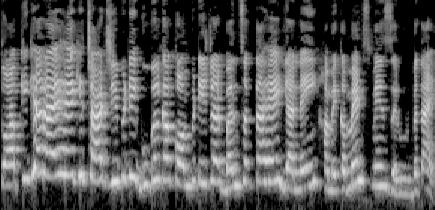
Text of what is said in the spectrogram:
तो आपकी क्या राय है कि चार्ट जीपीटी गूगल का कॉम्पिटिटर बन सकता है या नहीं, हमें कमेंट्स में ज़रूर बताएँ।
